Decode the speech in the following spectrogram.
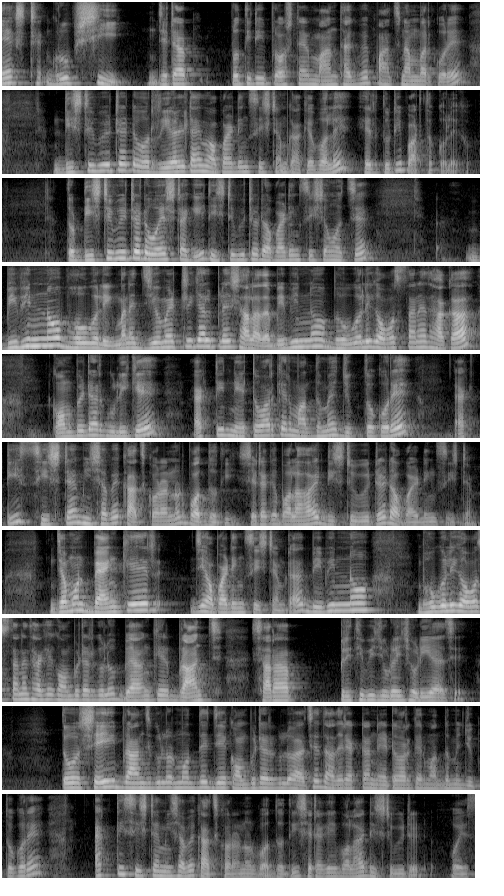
নেক্সট, গ্রুপ সি যেটা প্রতিটি প্রশ্নের মান থাকবে পাঁচ নাম্বার করে। ডিস্ট্রিবিউটেড ও রিয়েল টাইম অপারেটিং সিস্টেম কাকে বলে? এর দুটি পার্থক্য লেখো। তো ডিস্ট্রিবিউটেড ওএসটা কি? ডিস্ট্রিবিউটেড অপারেটিং সিস্টেম হচ্ছে বিভিন্ন ভৌগোলিক মানে জিওমেট্রিক্যাল প্লেস আলাদা। বিভিন্ন ভৌগোলিক অবস্থানে থাকা কম্পিউটারগুলিকে একটি নেটওয়ার্কের মাধ্যমে যুক্ত করে একটি সিস্টেম হিসাবে কাজ করানোর পদ্ধতি। সেটাকে বলা হয় ডিস্ট্রিবিউটেড অপারেটিং সিস্টেম যেমন ব্যাংকের যে অপারেটিং সিস্টেমটা বিভিন্ন ভৌগোলিক অবস্থানে থাকে কম্পিউটারগুলো, ব্যাংকের ব্রাঞ্চ সারা পৃথিবী জুড়েই ছড়িয়ে আছে। তো সেই ব্রাঞ্চগুলোর মধ্যে যে কম্পিউটারগুলো আছে, তাদের একটা নেটওয়ার্কের মাধ্যমে যুক্ত করে একটি সিস্টেম হিসাবে কাজ করানোর পদ্ধতি, সেটাকেই বলা হয় ডিস্ট্রিবিউটেড ওয়েস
